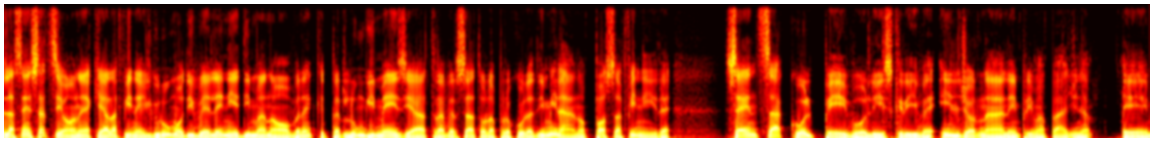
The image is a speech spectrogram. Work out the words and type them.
La sensazione è che alla fine il grumo di veleni e di manovre, che per lunghi mesi ha attraversato la Procura di Milano, possa finire senza colpevoli, scrive il giornale in prima pagina. E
